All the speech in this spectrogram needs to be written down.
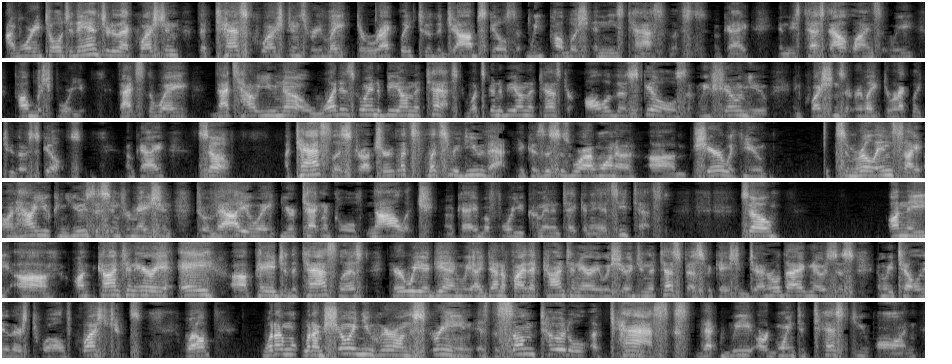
I've already told you the answer to that question. The test questions relate directly to the job skills that we publish in these task lists, okay? In these test outlines that we publish for you. That's the way, that's how you know what is going to be on the test. What's going to be on the test are all of the skills that we've shown you and questions that relate directly to those skills, okay? So, a task list structure, let's, let's review that because this is where I want to um, share with you some real insight on how you can use this information to evaluate your technical knowledge, okay, before you come in and take an ASE test. So On the, uh, on content area A uh, page of the task list, here we again, we identify that content area we showed you in the test specification, general diagnosis, and we tell you there's 12 questions. Well, what I'm, what I'm showing you here on the screen is the sum total of tasks that we are going to test you on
